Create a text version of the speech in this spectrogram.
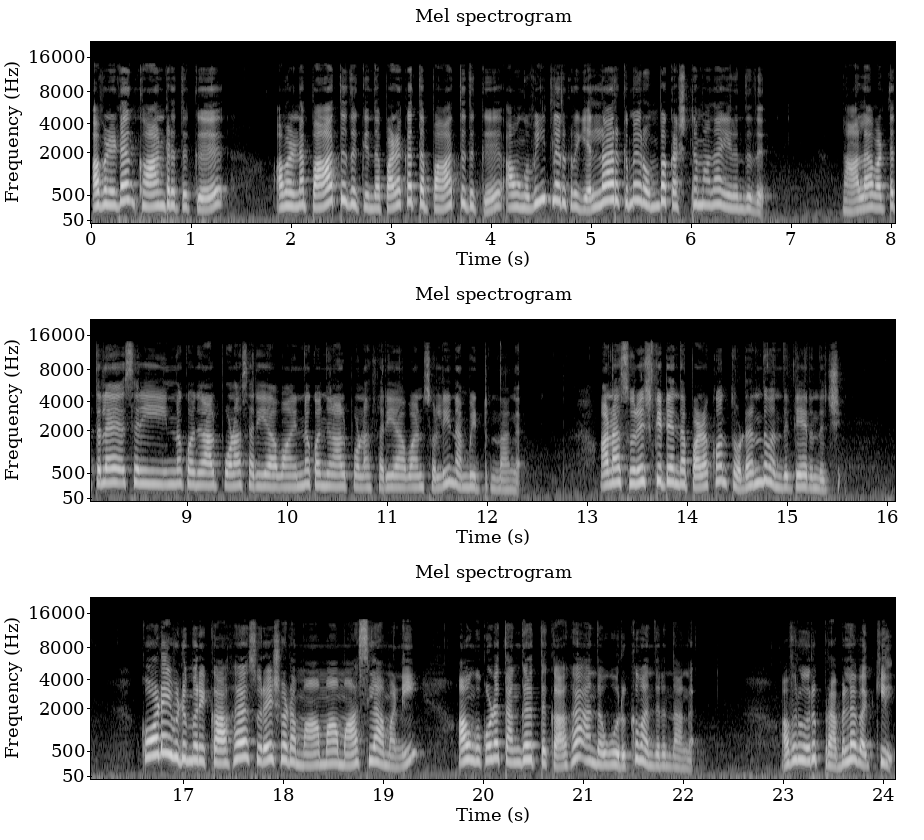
அவனிடம் காண்றதுக்கு அவனை பார்த்ததுக்கு இந்த பழக்கத்தை பார்த்ததுக்கு அவங்க வீட்டில் இருக்கிற எல்லாருக்குமே ரொம்ப கஷ்டமாக தான் இருந்தது. நாலா வட்டத்தில் சரி இன்னும் கொஞ்ச நாள் போனால் சரியாவான் இன்னும் கொஞ்ச நாள் போனால் சரியாவான்னு சொல்லி நம்பிட்டு இருந்தாங்க. ஆனால் சுரேஷ்கிட்ட இந்த பழக்கம் தொடர்ந்து வந்துட்டே இருந்துச்சு. கோடை விடுமுறைக்காக சுரேஷோட மாமா மாசிலாமணி அவங்க கூட தங்குறதுக்காக அந்த ஊருக்கு வந்திருந்தாங்க. அவர் ஒரு பிரபல வக்கீல்.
